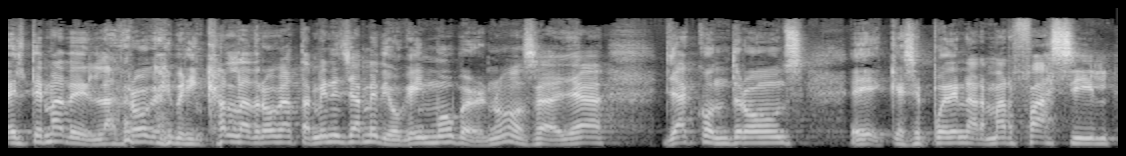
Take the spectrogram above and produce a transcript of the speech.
el tema de la droga y brincar la droga también es ya medio game over, ¿no? O sea, ya, ya con drones eh, que se pueden armar fácil,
